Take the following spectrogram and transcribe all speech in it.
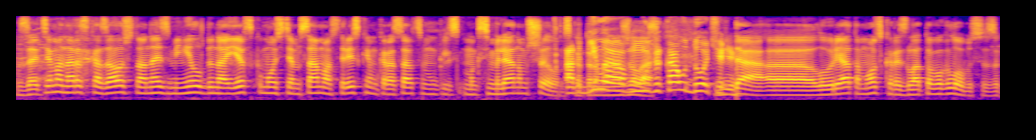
Затем она рассказала, что она изменила Дунаевскому с тем самым австрийским красавцем Максимилианом Шеллом, с которым Отбила она жила. мужика у дочери. Да, э, лауреатом Оскара и Золотого Глобуса за,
